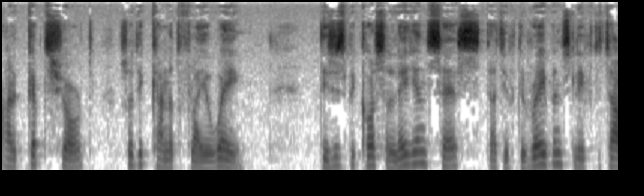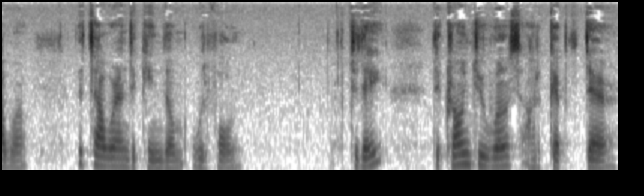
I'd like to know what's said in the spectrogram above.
are kept short so they cannot fly away. This is because a legend says that if the ravens leave the tower, the tower and the kingdom will fall. Today, the crown jewels are kept there.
